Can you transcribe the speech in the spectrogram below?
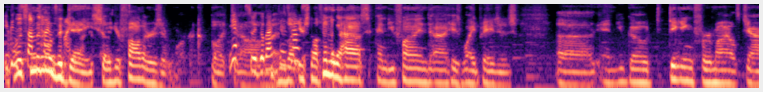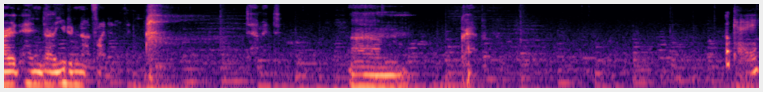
You can well, it's the middle of the day, so your father is at work. But Yeah, so we go back um, to you his let house. yourself into the house and you find uh, his white pages, uh, and you go digging for Miles Jarrett, and uh, you do not find anything. Damn it. Um, crap. Okay.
